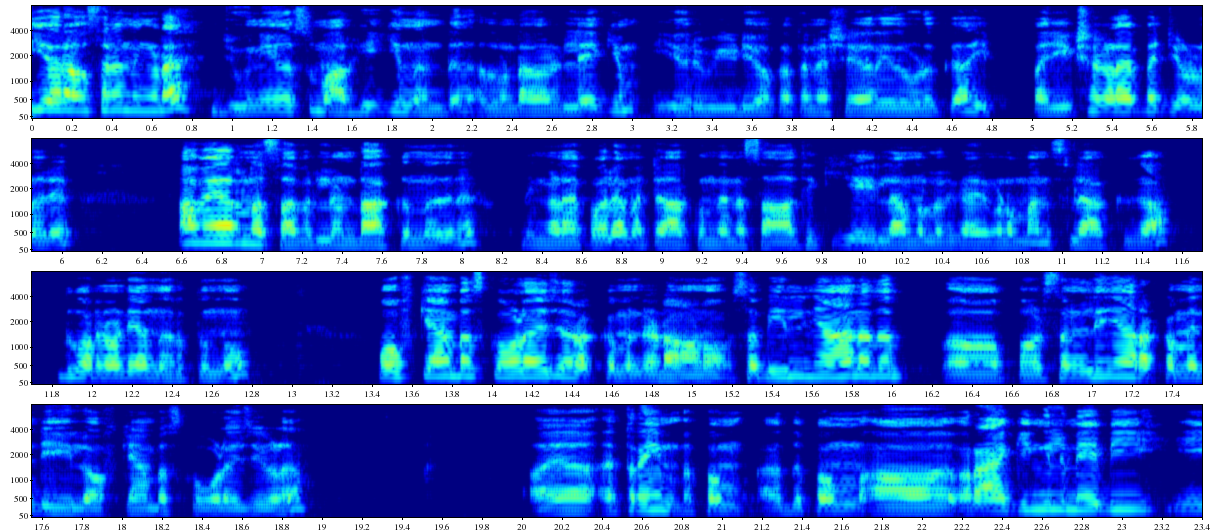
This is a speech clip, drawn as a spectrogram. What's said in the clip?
ഈ ഒരു അവസരം നിങ്ങളുടെ ജൂനിയേഴ്സും അർഹിക്കുന്നുണ്ട്. അതുകൊണ്ട് അവരിലേക്കും ഈ ഒരു വീഡിയോ ഒക്കെ തന്നെ ഷെയർ ചെയ്ത് കൊടുക്കുക. ഈ പരീക്ഷകളെ പറ്റിയുള്ളൊരു അവയർനെസ് അവരിൽ ഉണ്ടാക്കുന്നതിന് നിങ്ങളെപ്പോലെ മറ്റാർക്കും തന്നെ സാധിക്കുകയില്ല എന്നുള്ളൊരു കാര്യം കൂടെ മനസ്സിലാക്കുക. ഇത് പറഞ്ഞുകൊണ്ട് ഞാൻ നിർത്തുന്നു. ഓഫ് ക്യാമ്പസ് കോളേജ് റെക്കമെൻഡഡ് ആണോ? സബിയിൽ ഞാനത് പേഴ്സണലി ഞാൻ റെക്കമെൻഡ് ചെയ്യില്ല ഓഫ് ക്യാമ്പസ് കോളേജുകൾ എത്രയും ഇപ്പം അതിപ്പം റാങ്കിങ്ങിൽ മേ ബി ഈ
